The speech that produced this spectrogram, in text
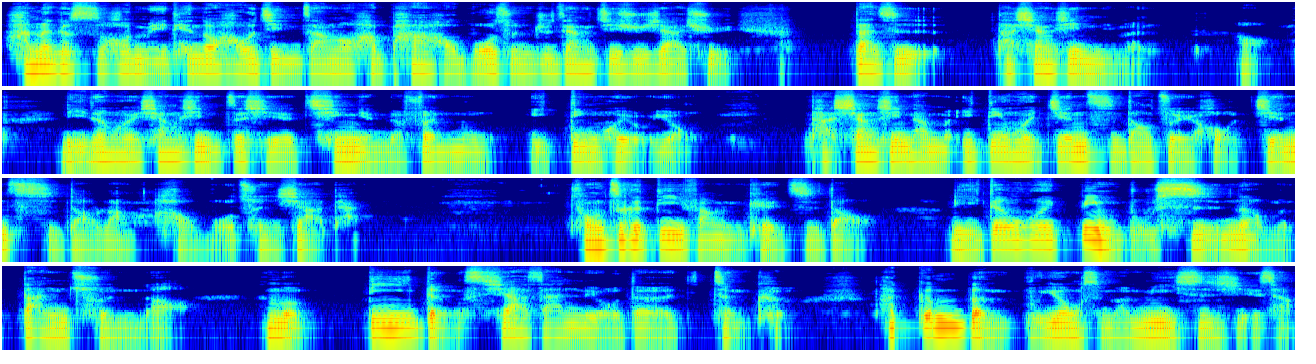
他那个时候每天都好紧张哦，他怕郝柏村就这样继续下去，但是他相信你们，哦，李登辉相信这些青年的愤怒一定会有用，他相信他们一定会坚持到最后，坚持到让郝柏村下台。从这个地方你可以知道，李登辉并不是那么单纯啊，那么低等下三流的政客，他根本不用什么密室协商。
